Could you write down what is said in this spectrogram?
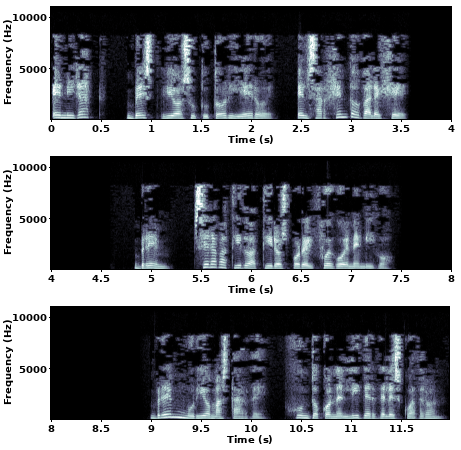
En Irak, Best vio a su tutor y héroe, el sargento Dale G. Brem, ser abatido a tiros por el fuego enemigo. Brem murió más tarde, junto con el líder del escuadrón,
